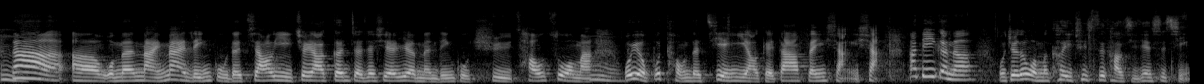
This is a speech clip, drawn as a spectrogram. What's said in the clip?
嗯、那呃，我们买卖零股的交易就要跟着这些热门零股去操作吗？嗯、我有不同的建议要给大家分享一下。那第一个呢，我觉得我们可以去思考几件事情。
